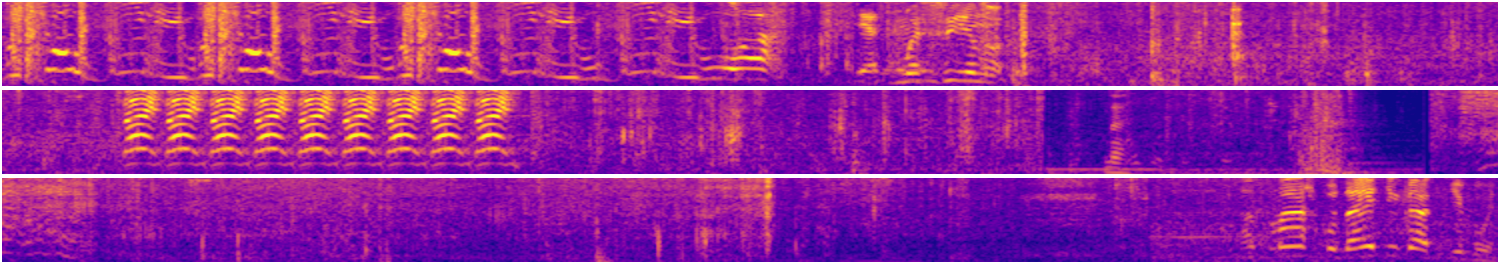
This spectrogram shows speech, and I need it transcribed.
Вы что убили его? Вы что убили его? Вы что убили его? Убили его! Сядь в машину. Дай, дай, дай, дай, дай, дай, дай, дай, дай! Да. Отмашку дайте как-нибудь.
